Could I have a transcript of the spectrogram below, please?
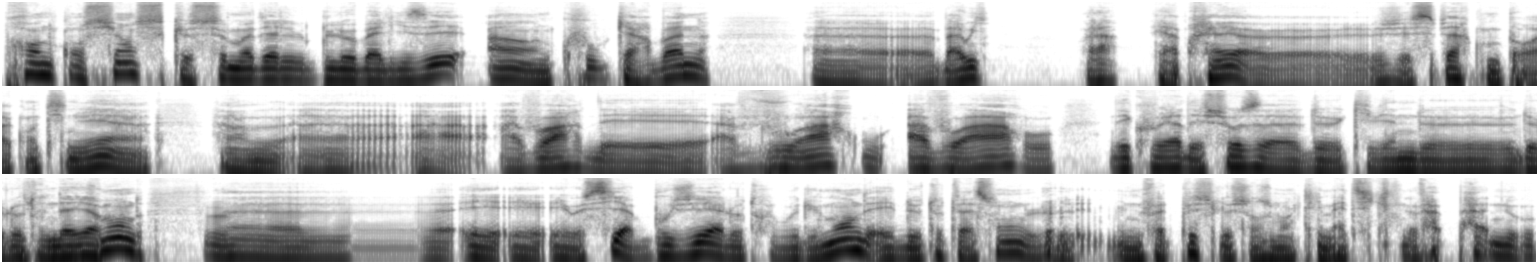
prendre conscience que ce modèle globalisé a un coût carbone, euh, bah oui, voilà. Et après, j'espère qu'on pourra continuer à, à, voir des, à voir ou avoir ou découvrir des choses de, qui viennent de, de l'autre bout du monde. Mmh. Euh, et, aussi à bouger à l'autre bout du monde. Et de toute façon, une fois de plus, le changement climatique ne va pas nous,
